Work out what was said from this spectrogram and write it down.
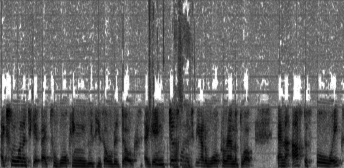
actually wanted to get back to walking with his older dog again, just wanted to be able to walk around the block. And after four weeks,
